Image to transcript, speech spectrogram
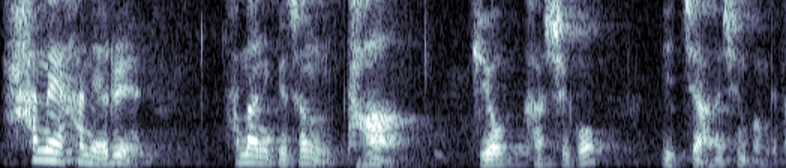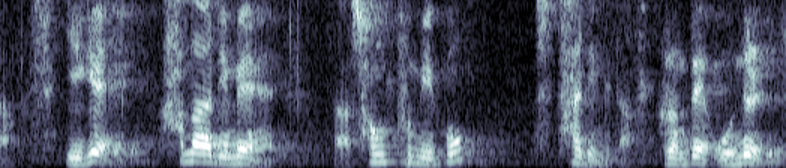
한 해 한 해를 하나님께서는 다 기억하시고 잊지 않으신 겁니다. 이게 하나님의 성품이고 스타일입니다. 그런데 오늘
